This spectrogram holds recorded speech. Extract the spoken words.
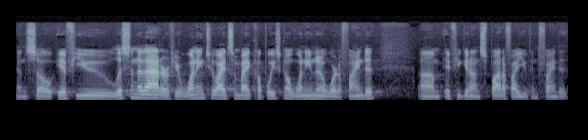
And so if you listen to that, or if you're wanting to, I had somebody a couple weeks ago wanting to know where to find it. Um, if you get on Spotify, you can find it.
